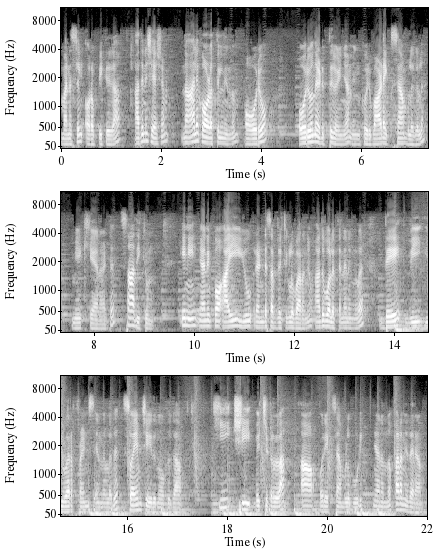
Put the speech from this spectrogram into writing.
മനസ്സിൽ ഉറപ്പിക്കുക. അതിനുശേഷം നാല് കോളത്തിൽ നിന്നും ഓരോ ഓരോന്ന് എടുത്തു കഴിഞ്ഞാൽ നിങ്ങൾക്ക് ഒരുപാട് എക്സാമ്പിളുകൾ മേക്ക് ചെയ്യാനായിട്ട് സാധിക്കും. ഇനി ഞാനിപ്പോൾ ഐ യു രണ്ട് സബ്ജക്റ്റുകൾ പറഞ്ഞു. അതുപോലെ തന്നെ നിങ്ങൾ ദേ വി യുവർ ഫ്രണ്ട്സ് എന്നുള്ളത് സ്വയം ചെയ്ത് നോക്കുക. ഹി ഷി വെച്ചിട്ടുള്ള ആ ഒരു എക്സാമ്പിൾ കൂടി ഞാനൊന്ന് പറഞ്ഞു തരാം.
